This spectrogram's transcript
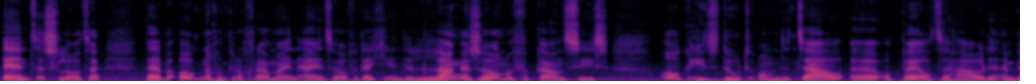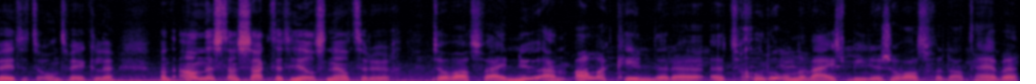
En tenslotte, we hebben ook nog een programma in Eindhoven dat je in de lange zomervakanties ook iets doet om de taal uh, op peil te houden en beter te ontwikkelen. Want anders dan zakt het heel snel terug. Zoals wij nu aan alle kinderen het goede onderwijs bieden zoals we dat hebben,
